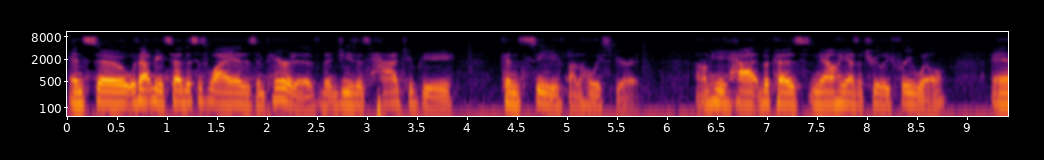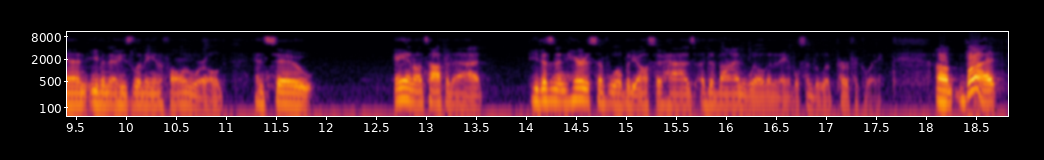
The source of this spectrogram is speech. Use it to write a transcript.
And so, with that being said, this is why it is imperative that Jesus had to be conceived by the Holy Spirit. Um, he had because now he has a truly free will, and even though he's living in a fallen world, and so, and on top of that, he doesn't inherit a sinful will, but he also has a divine will that enables him to live perfectly. Um, but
